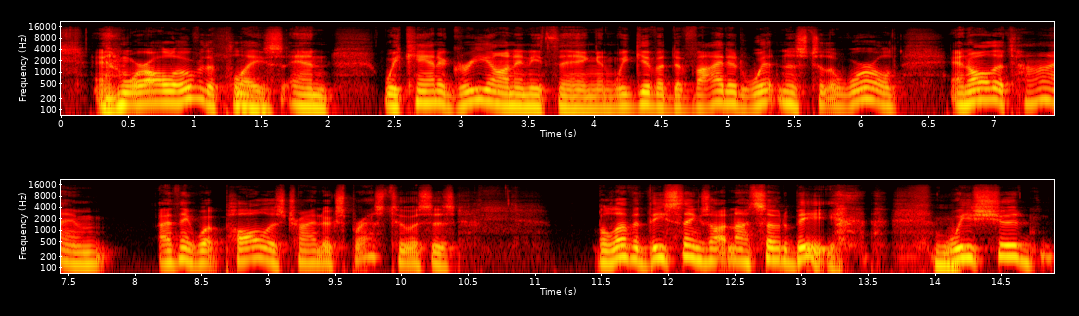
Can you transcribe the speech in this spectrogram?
and we're all over the hmm. place mm-hmm. and we can't agree on anything and we give a divided witness to the world and all the time i think what paul is trying to express to us is beloved these things ought not so to be mm-hmm. we should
